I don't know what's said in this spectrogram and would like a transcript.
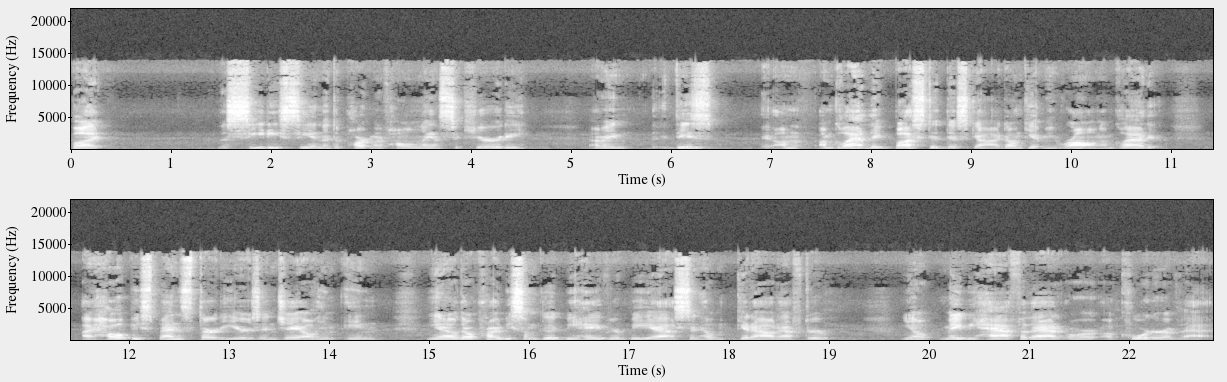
but the CDC and the Department of Homeland Security, I mean, these I'm I'm glad they busted this guy. Don't get me wrong. I'm glad. It, I hope he spends 30 years in jail. He, he, you know, there'll probably be some good behavior BS, and he'll get out after, you know, maybe half of that or a quarter of that,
